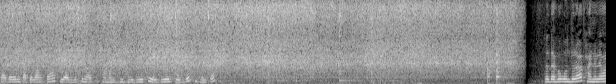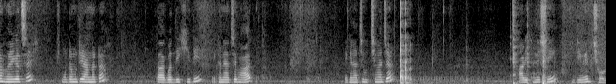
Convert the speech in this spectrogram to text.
সাধারণ কাঁচা লঙ্কা, পেঁয়াজ, রসুন আর একটু সামান্য একটু দিয়ে দিয়েছি, এই দিয়ে করব ঝোলটা। তো দেখো বন্ধুরা ফাইনালি আমার হয়ে গেছে মোটামুটি রান্নাটা। তা একবার দেখিয়ে দিই, এখানে আছে ভাত, এখানে আছে উচ্ছে ভাজা। আর এখানে সেই ডিমের ঝোল।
